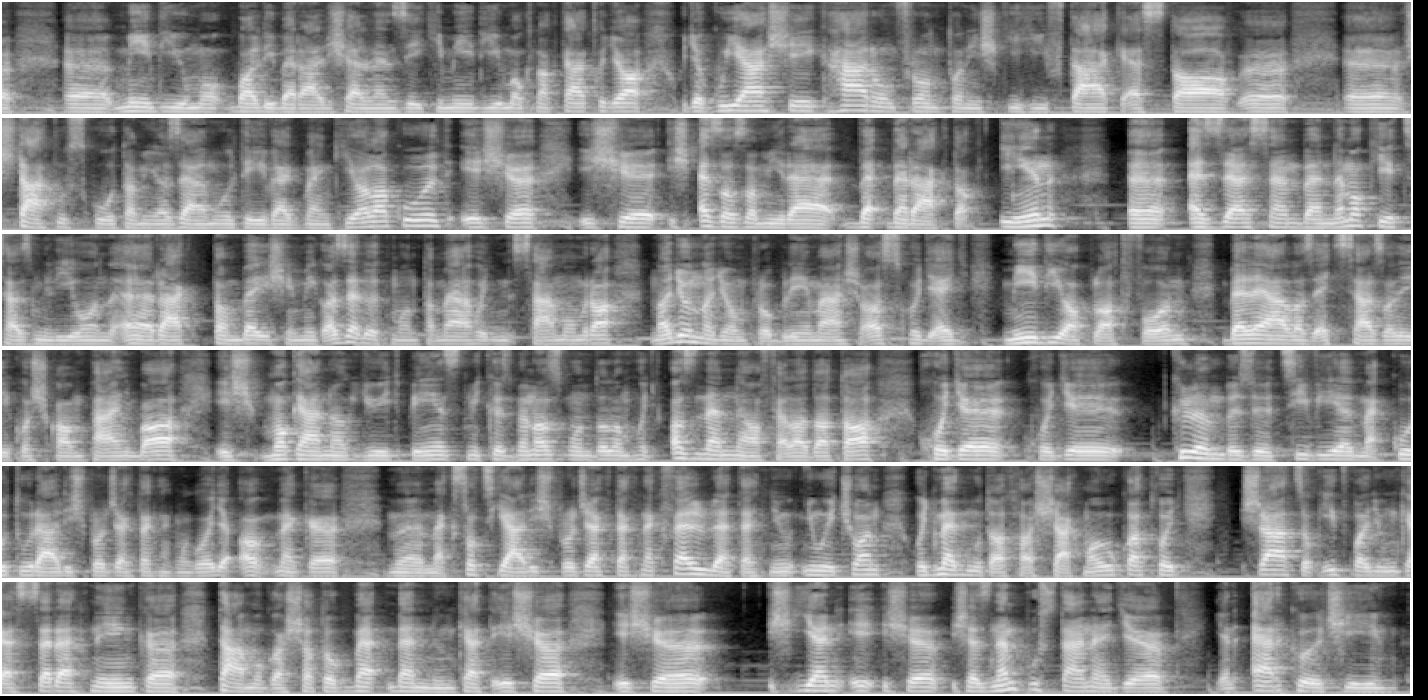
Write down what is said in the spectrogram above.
médium, balliberális ellenzéki médiumoknak. Tehát, hogy a, hogy a gulyásék három fronton is kihívták ezt a státuszkót, ami az elmúlt években kialakult, és, és, és ez az, amire be, berágtak. Én ezzel szemben nem a 200 millión rágtam be, és én még azelőtt mondtam el, hogy számomra nagyon-nagyon problémás az, hogy egy média platform beleáll az egy százalékos kampányba, és magának gyűjt pénzt, miközben azt gondolom, hogy az lenne a feladata, hogy, hogy különböző civil, meg kulturális projekteknek, meg, meg, meg, meg szociális projekteknek felületet nyújtson, hogy megmutathassák magukat, hogy srácok, itt vagyunk, ezt szeretnénk, támogassatok bennünket, és, és és, ilyen, és, és ez nem pusztán egy ilyen erkölcsi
